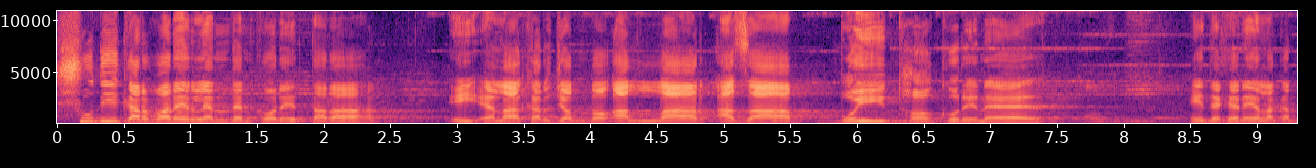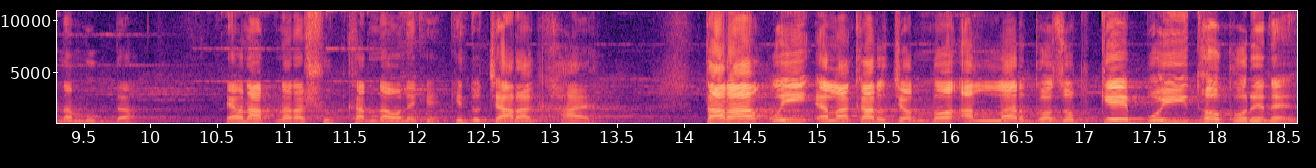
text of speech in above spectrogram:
সুদি কারবারের লেনদেন করে, তারা এই এলাকার জন্য আল্লাহর আজাব বৈধ করে নেয়। এই দেখেন এই এলাকার নাম মুগদা। এখন আপনারা সুদ খান না অনেকে, কিন্তু যারা খায়, তারা ওই এলাকার জন্য আল্লাহর গজবকে বৈধ করে নেয়।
